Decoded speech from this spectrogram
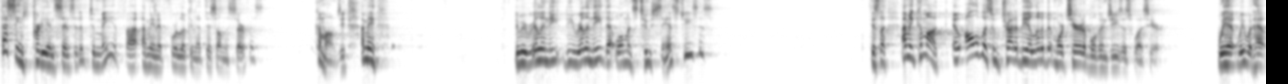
That seems pretty insensitive to me if I, I mean if we're looking at this on the surface. Come on, Jesus. I mean do we really need do you really need that woman's two cents, Jesus? Just like, I mean, come on. Eh, all of us would try to be a little bit more charitable than Jesus was here. We, have, we would have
